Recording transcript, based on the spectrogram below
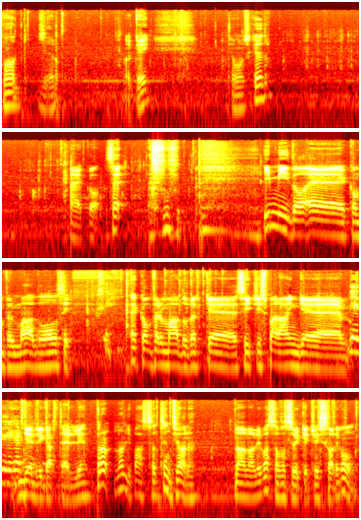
Mod 0. Ok. Mettiamo uno scheletro. Ecco, se il mito è confermato, sì. Sì. È confermato perché sì, ci spara anche Dietro i cartelli. dietro i cartelli. Però non li passa, attenzione. No, non li passa forse perché c'è il sole, comunque.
